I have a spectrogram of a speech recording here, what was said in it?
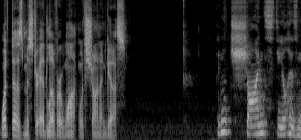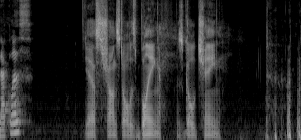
What does Mr. Ed Lover want with Shawn and Gus? Didn't Shawn steal his necklace? Yes, Shawn stole his bling, his gold chain.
